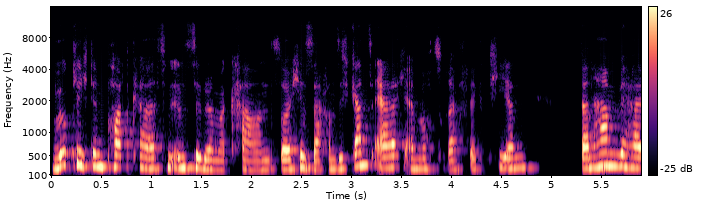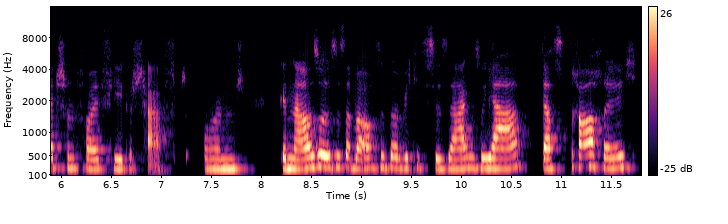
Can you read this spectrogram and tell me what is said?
wirklich den Podcast, den Instagram-Account, solche Sachen, sich ganz ehrlich einfach zu reflektieren, dann haben wir halt schon voll viel geschafft. Und genauso ist es aber auch super wichtig zu sagen, so ja, das brauche ich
